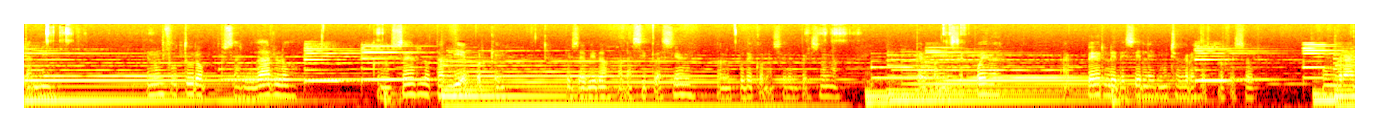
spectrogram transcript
también en un futuro pues, saludarlo, conocerlo también, porque pues debido a la situación no lo pude conocer en persona, pero cuando se pueda, verle decirle muchas gracias profesor, un gran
